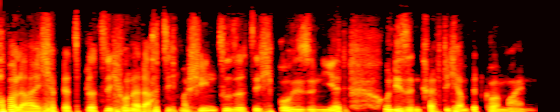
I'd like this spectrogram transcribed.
hoppala, ich habe jetzt plötzlich 180 Maschinen zusätzlich provisioniert und die sind kräftig am Bitcoin meinen.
